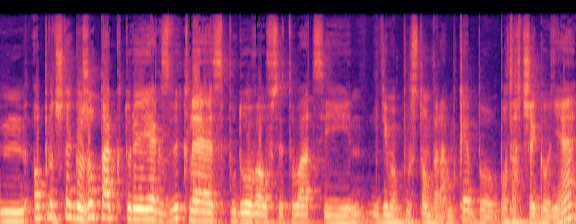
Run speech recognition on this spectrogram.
Mm, Oprócz tego Żota, który jak zwykle spudłował w sytuacji, gdzie ma pustą bramkę, bo, bo dlaczego nie?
